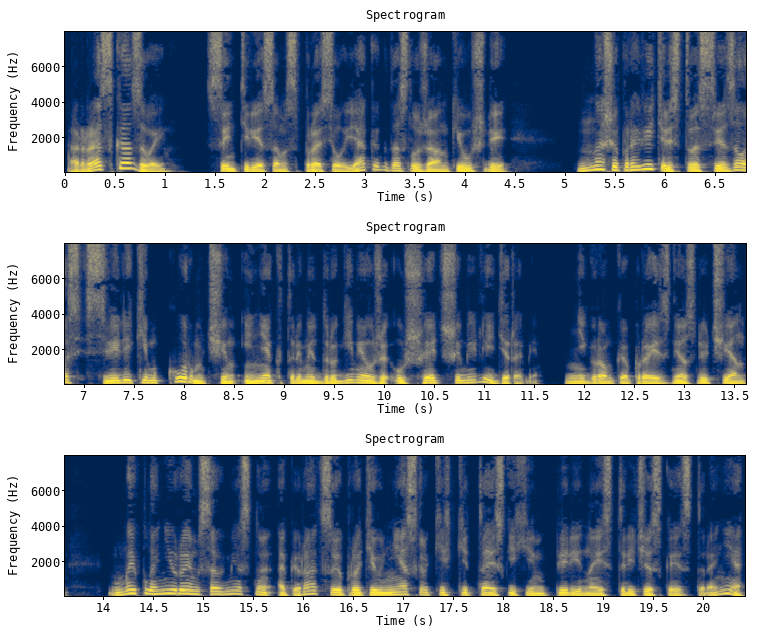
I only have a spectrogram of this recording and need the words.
«Рассказывай», — с интересом спросил я, когда служанки ушли. «Наше правительство связалось с Великим Кормчем и некоторыми другими уже ушедшими лидерами», — негромко произнес Лючен. «Мы планируем совместную операцию против нескольких китайских империй на исторической стороне,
